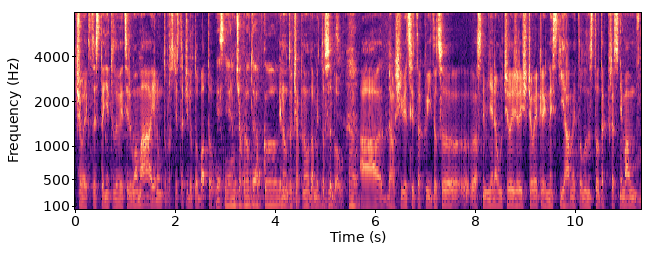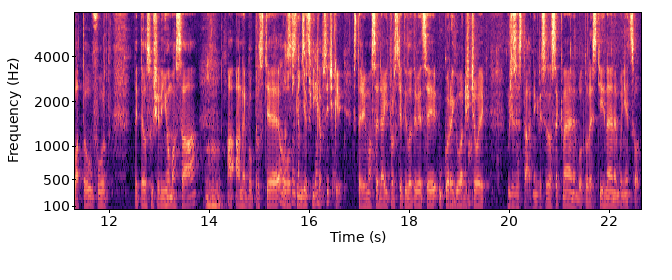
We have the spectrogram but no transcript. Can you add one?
člověk to stejně tyhle věci doma má, jenom to prostě stačí do toho batou. Jasně, jenom čapnout to jabko. Jenom to čapnout a mít to sebou. No. A další věci takový, to, co vlastně mě naučili, že když člověk nestíháme tohle, tak přesně mám v batohu furt pytel sušeného masa uh-huh. a, a, nebo prostě ovocní dětské kapsičky, s kterými se dají prostě tyhle ty věci ukorigovat, když člověk může se stát, někdy se zasekne, nebo to nestihne, nebo něco.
